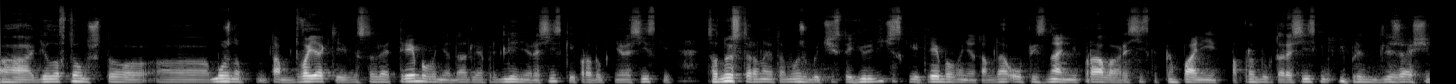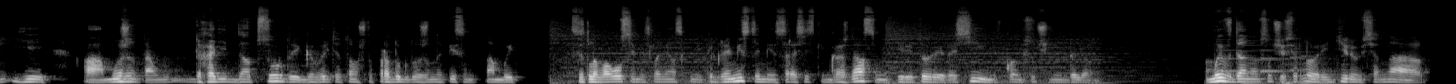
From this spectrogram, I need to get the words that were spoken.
А дело в том, что а, можно там двоякие выставлять требования да, для определения российский продукт, не российский. С одной стороны, это может быть чисто юридические требования там, да, о признании права российской компании продукта российским и принадлежащим ей. А можно там доходить до абсурда и говорить о том, что продукт должен написан там быть светловолосыми славянскими программистами с российским гражданством на территории России ни в коем случае не удален. Мы в данном случае все равно ориентируемся на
